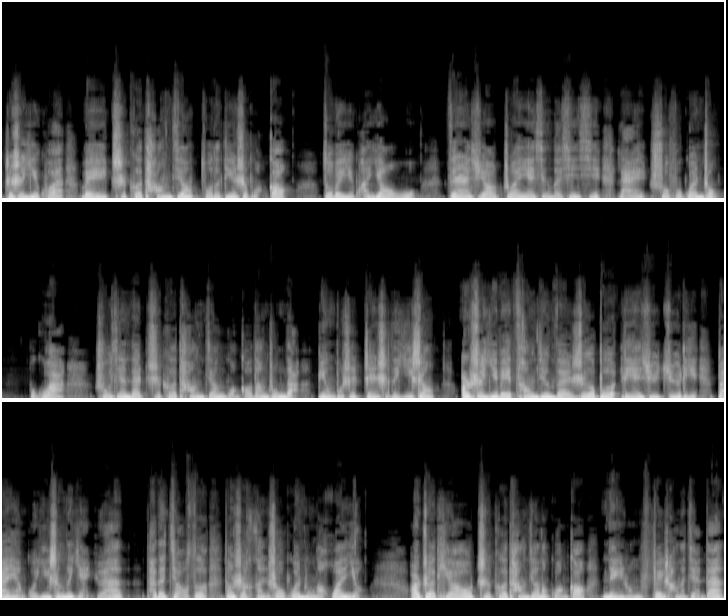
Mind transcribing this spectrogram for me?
这是一款为止咳糖浆做的电视广告。作为一款药物，自然需要专业性的信息来说服观众。不过啊，出现在止咳糖浆广告当中的，并不是真实的医生，而是一位曾经在热播连续剧里扮演过医生的演员。他的角色当时很受观众的欢迎。而这条止咳糖浆的广告内容非常的简单，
